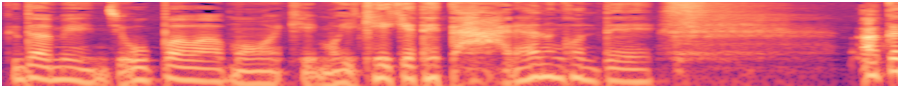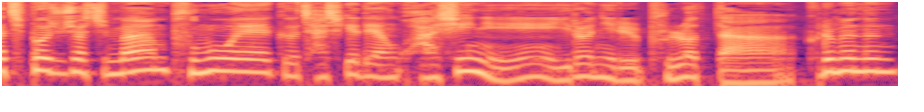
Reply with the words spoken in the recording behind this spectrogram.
그 다음에 이제 오빠와 뭐 이렇게 뭐 이렇게 이렇게 됐다라는 건데 아까 짚어주셨지만 부모의 그 자식에 대한 과신이 이런 일을 불렀다. 그러면은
